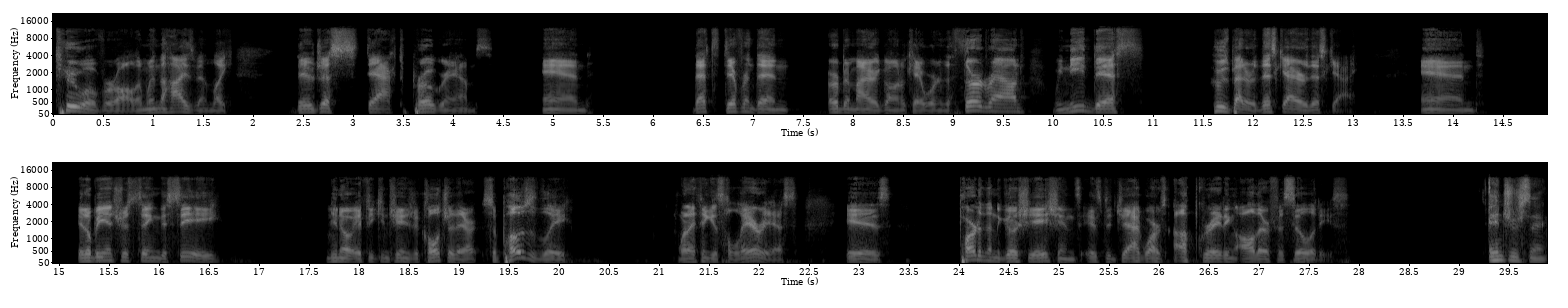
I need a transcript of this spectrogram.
two overall and win the Heisman. Like they're just stacked programs, and that's different than Urban Meyer going, okay, we're in the third round. We need this. Who's better, this guy or this guy? And it'll be interesting to see, you know, if he can change the culture there. Supposedly, what I think is hilarious is part of the negotiations is the Jaguars upgrading all their facilities Interesting.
